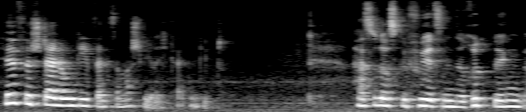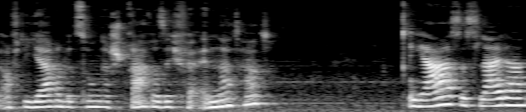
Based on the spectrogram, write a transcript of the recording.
Hilfestellung gebe, wenn es da mal Schwierigkeiten gibt. Hast du das Gefühl, jetzt in der Rückblick auf die Jahre bezogen, dass Sprache sich verändert hat? Ja, es ist leider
